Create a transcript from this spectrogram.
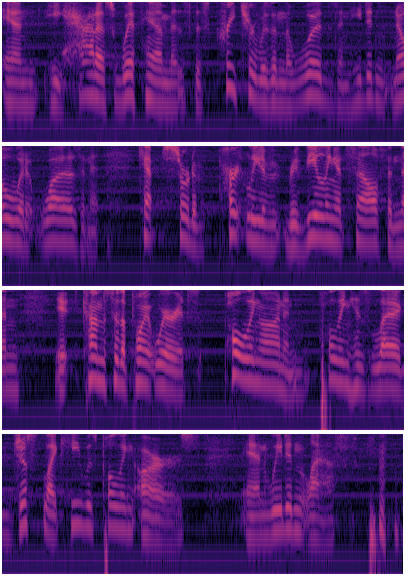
And he had us with him as this creature was in the woods, and he didn't know what it was, and it kept sort of partly revealing itself, and then it comes to the point where it's pulling on and pulling his leg just like he was pulling ours, and we didn't laugh.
